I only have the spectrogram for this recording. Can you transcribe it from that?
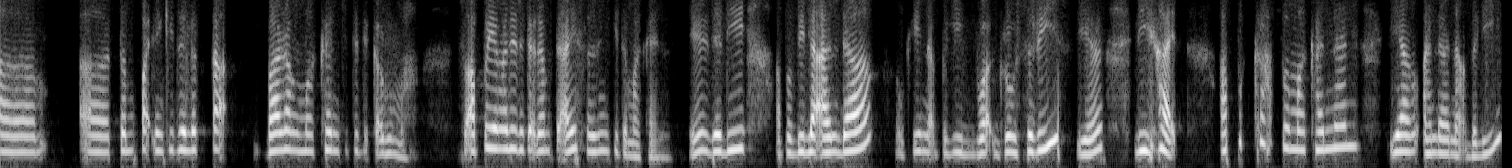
uh, uh, tempat yang kita letak barang makan kita dekat rumah. So apa yang ada dekat dalam peti ais selalunya kita makan. Ya, jadi apabila anda okey nak pergi buat groceries ya, lihat apakah pemakanan yang anda nak beli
